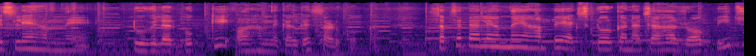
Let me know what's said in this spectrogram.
इसलिए हमने टू व्हीलर बुक की और हम निकल गए सड़कों पर। सबसे पहले हमने यहाँ पे एक्सप्लोर करना चाहा रॉक बीच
